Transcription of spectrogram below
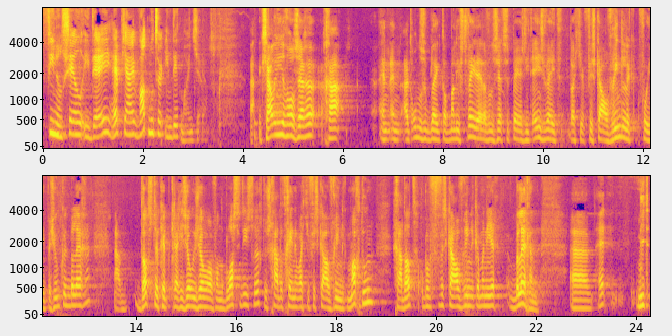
financieel idee heb jij? Wat moet er in dit mandje? Nou, ik zou in ieder geval zeggen, ga. En, en uit onderzoek bleek dat maar liefst twee derde van de ZZP'ers niet eens weet dat je fiscaal vriendelijk voor je pensioen kunt beleggen. Nou, dat stuk heb, krijg je sowieso al van de Belastingdienst terug. Dus ga datgene wat je fiscaal vriendelijk mag doen, ga dat op een fiscaal vriendelijke manier beleggen. Eh, hè, niet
